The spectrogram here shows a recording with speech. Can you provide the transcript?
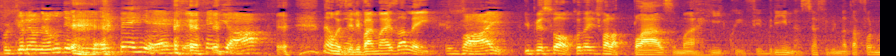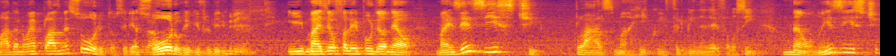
porque o Leonel não define nem PRF, é FLA. Não, mas ele vai mais além. Vai. E pessoal, quando a gente fala plasma rico em fibrina, se a fibrina está formada, não é plasma, é soro. Então seria Exato. soro rico em fibrina. E, mas eu falei pro Leonel, mas existe plasma rico em fibrina? Ele falou assim: não, não existe.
